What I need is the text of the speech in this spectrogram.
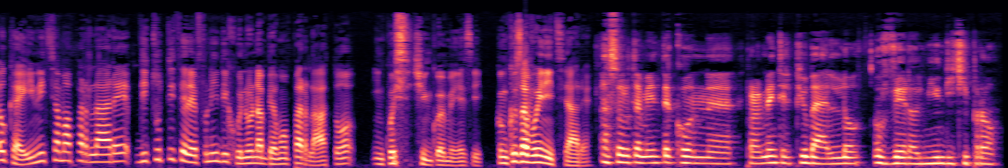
Ok, iniziamo a parlare di tutti i telefoni di cui non abbiamo parlato in questi 5 mesi. Con cosa vuoi iniziare? Assolutamente con eh, probabilmente il più bello, ovvero il Mi 11 Pro.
